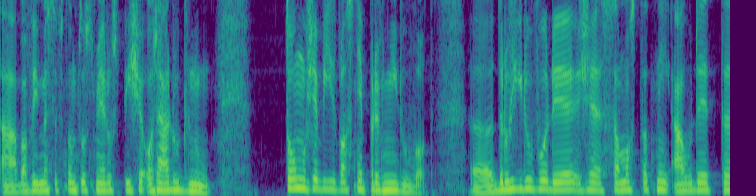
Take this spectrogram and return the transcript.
A bavíme se v tomto směru spíše o řádu dnů to může být vlastně první důvod. Uh, druhý důvod je, že samostatný audit uh,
